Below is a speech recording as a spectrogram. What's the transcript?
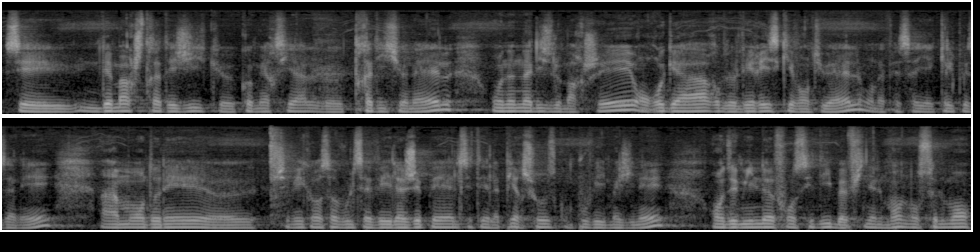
C'est une démarche stratégique euh, commerciale euh, traditionnelle. On analyse le marché, on regarde les risques éventuels. On a fait ça il y a quelques années. À un moment donné, euh, chez Microsoft, vous le savez, la GPL, c'était la pire chose qu'on pouvait imaginer. En 2009, on s'est dit, bah, finalement, non seulement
